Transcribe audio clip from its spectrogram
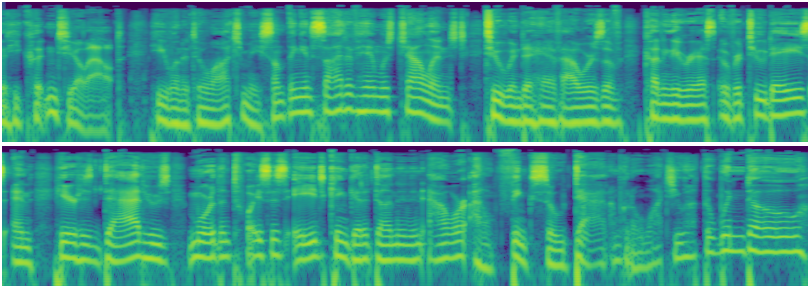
but he couldn't chill out. He wanted to watch me. Something inside of him was challenged. Two and a half hours of cutting the grass over two days, and here his dad, who's more than twice his age, can get it done in an hour. I don't think so, Dad. I'm gonna watch you out the window.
